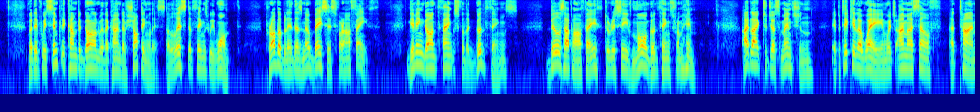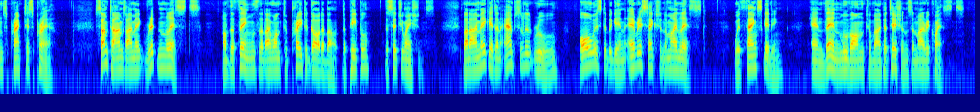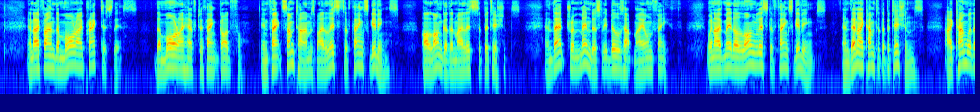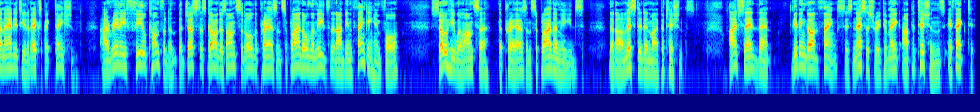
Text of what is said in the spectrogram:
But if we simply come to God with a kind of shopping list, a list of things we want, probably there's no basis for our faith. Giving God thanks for the good things builds up our faith to receive more good things from Him. I'd like to just mention a particular way in which I myself at times practice prayer. Sometimes I make written lists of the things that I want to pray to God about, the people, the situations. But I make it an absolute rule always to begin every section of my list with thanksgiving and then move on to my petitions and my requests. And I find the more I practice this, the more I have to thank God for. In fact, sometimes my lists of thanksgivings are longer than my lists of petitions. And that tremendously builds up my own faith. When I've made a long list of thanksgivings, and then I come to the petitions, I come with an attitude of expectation. I really feel confident that just as God has answered all the prayers and supplied all the needs that I've been thanking Him for, so He will answer the prayers and supply the needs that are listed in my petitions. I've said that Giving God thanks is necessary to make our petitions effective.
